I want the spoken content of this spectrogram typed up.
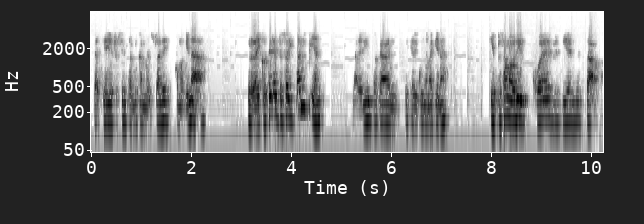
o sea, hacía ahí 800 lucas mensuales, como que nada. Pero la discoteca empezó a ir tan bien, laberinto acá en cerca de Cuña Maquena, que empezamos a abrir jueves, viernes, sábado.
